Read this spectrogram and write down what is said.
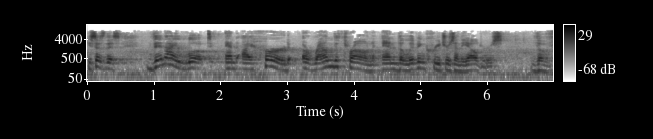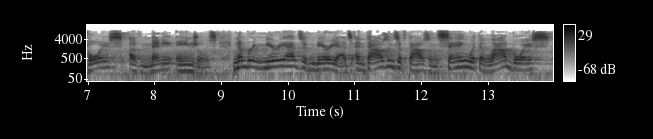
He says this Then I looked and I heard around the throne and the living creatures and the elders the voice of many angels, numbering myriads of myriads and thousands of thousands, saying with a loud voice,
